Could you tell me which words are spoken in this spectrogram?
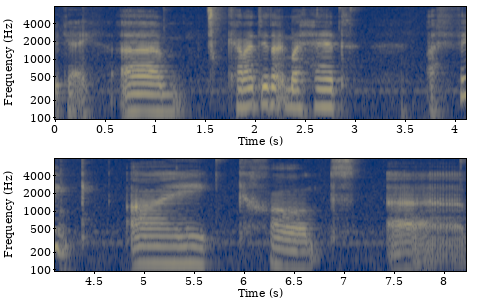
Okay. Um, can I do that in my head? I think I can't, um,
